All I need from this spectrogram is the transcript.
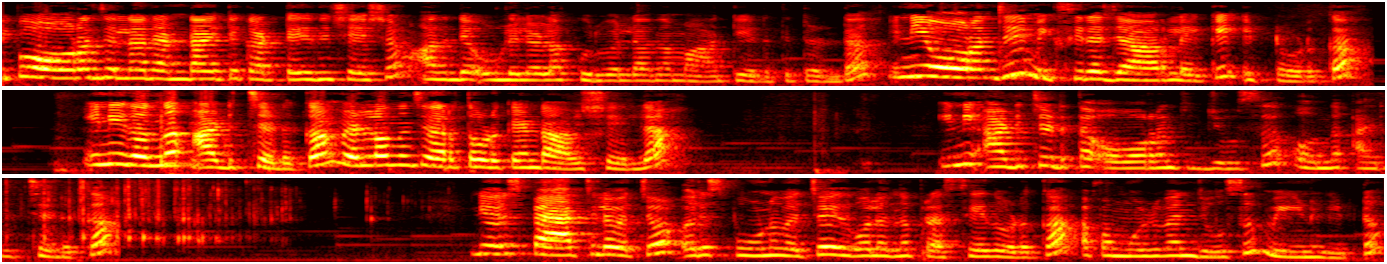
ഇപ്പൊ ഓറഞ്ച് എല്ലാം രണ്ടായിട്ട് കട്ട് ചെയ്തതിനു ശേഷം അതിന്റെ ഉള്ളിലുള്ള കുരുവെല്ലാം ഒന്ന് മാറ്റി എടുത്തിട്ടുണ്ട് ഇനി ഓറഞ്ച് മിക്സിയുടെ ജാറിലേക്ക് ഇട്ട് കൊടുക്കാം. ഇനി ഇതൊന്ന് അടിച്ചെടുക്കാം. വെള്ളമൊന്നും ചേർത്ത് കൊടുക്കേണ്ട ആവശ്യമില്ല. ഇനി അടിച്ചെടുത്ത ഓറഞ്ച് ജ്യൂസ് ഒന്ന് അരിച്ചെടുക്കാം. ഇനി ഒരു സ്പാച്ചിൽ വെച്ചോ ഒരു സ്പൂണ് വെച്ചോ ഇതുപോലെ ഒന്ന് പ്രസ് ചെയ്ത് കൊടുക്കുക അപ്പൊ മുഴുവൻ ജ്യൂസും വീണ് കിട്ടും.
